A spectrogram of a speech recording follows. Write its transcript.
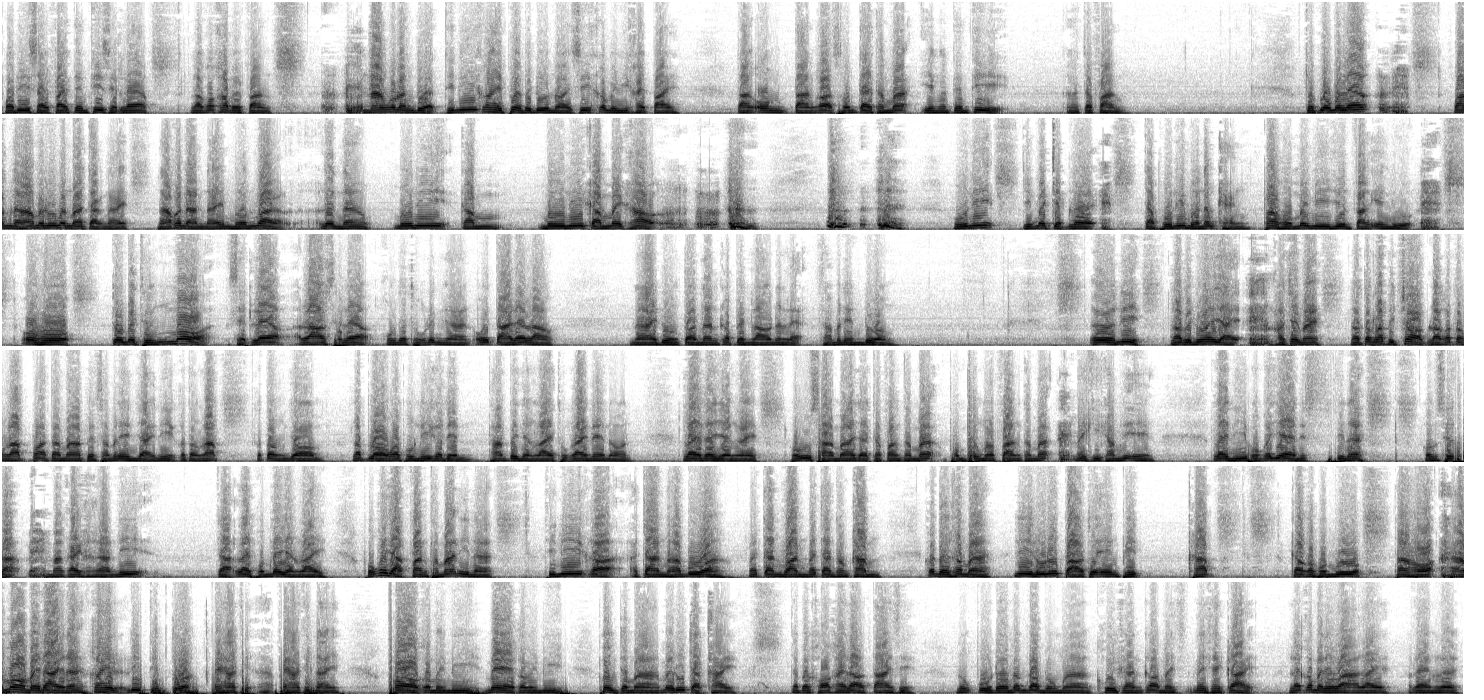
พอดีใส่ไฟเต็มที่เสร็จแล้ว เราก็เข้าไปฟัง น้ำกำลังเดือด ทีนี้ก็ให้เพื่อนไปดูหน่อยซิก็ไม่มีใครไป ต่างองค์ต่างก็สนใจธรรมะเอียงกันเต็มที่จะฟัง จบลงมาแล้ว ความหนาวไม่รู้มันมาจากไหน หนาวขนาดไหน เหมือนว่าเล่นน้ำมือนี้กำมือนี้กำไม่เข้า หูนี้ยิงไม่เจ็บเลยจับหูนี้เหมือนน้ำแข็ง ผ้าห่มไม่มียืนฟังเองอยู่ โอ้โหจนไปถึงหม้อเสร็จแล้วราวเสร็จแล้ว คงจะถูกเล่นงาน โอ้ยตายแล้วเรา นายดวงตอนนั้นก็เป็นเรานั่นแหละ สามเณรดวง เออนี่เราเป็นน้อยใหญ่เขาใช่ไหมเราต้องรับผิดชอบ เราก็ต้องรับเพราะอาตมาเป็นสามเณรใหญ่นี่ก็ต้องรับก็ต้องยอม รับรองว่าพรุ่งนี้ก็เด่นถามเป็นอย่างไรถูกไล่แน่นอน ไล่ได้ยังไง ผมอุตส่าห์มาอยากจะฟังธรรมะ ผมเพิ่งมาฟังธรรมะไม่กี่คำนี้เอง ไล่หนีผมก็แย่นี่สินะ ผมเสียสละมาไกลขนาดนี้ จะไล่ผมได้อย่างไร ผมก็อยากฟังธรรมะนี่นะทีนี้ก็อาจารย์มหาบัว พระอาจารย์วัน พระอาจารย์ทองคำก็เดินเข้ามา นี่รู้หรือเปล่าตัวเองผิด ครับก้ากับผมรู้ ถ้าหอหาหม้อไม่ได้นะ ก็ให้รีบเตรียมตัวไปหาที่ไปหาที่ไหน พ่อก็ไม่มีแม่ก็ไม่มี เพิ่งจะมาไม่รู้จักใคร จะไปขอใครเล่าตายสิหลวงปู่เดินด้อมๆลงมา คุยกันก็ไม่ไม่ใช่ใกล้ แล้วก็ไม่ได้ว่าอะไรแรงเลย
